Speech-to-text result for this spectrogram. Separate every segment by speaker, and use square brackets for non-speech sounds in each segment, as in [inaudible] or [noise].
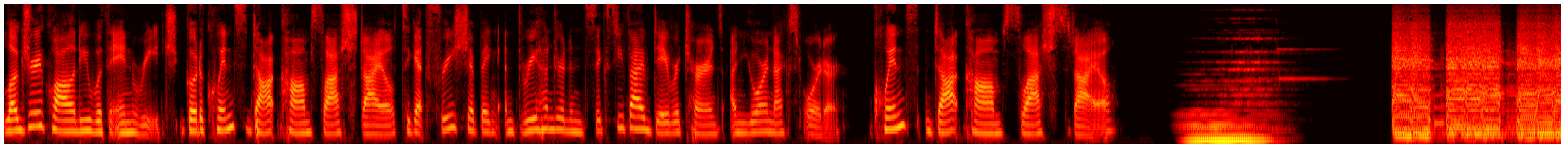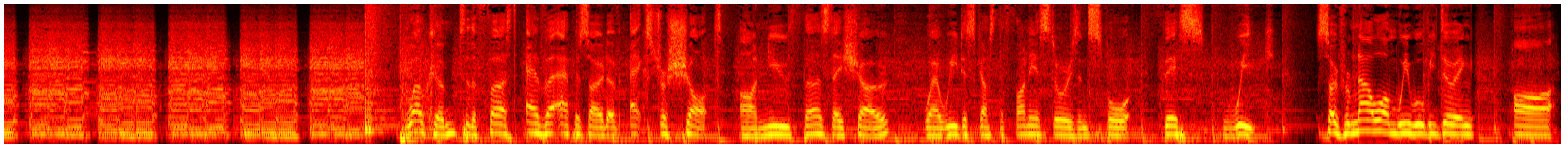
Speaker 1: Luxury quality within reach. Go to quince.com slash style to get free shipping and 365 day returns on your next order. Quince.com slash style.
Speaker 2: Welcome to the first ever episode of Extra Shot, our new Thursday show where we discuss the funniest stories in sport this week. So from now on, we will be doing our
